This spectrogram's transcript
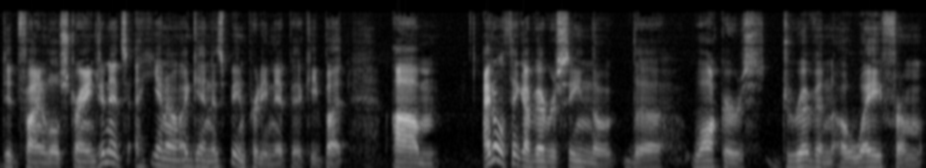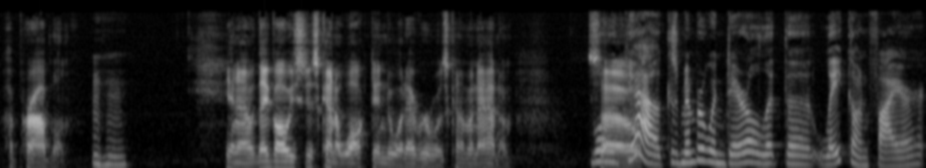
did find a little strange, and it's you know, again, it's being pretty nitpicky, but um, I don't think I've ever seen the the walkers driven away from a problem. Mm-hmm. You know, they've always just kind of walked into whatever was coming at them. Well, so yeah, because remember when Daryl lit the lake on fire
